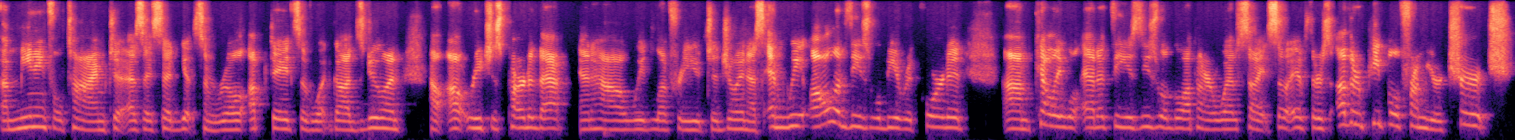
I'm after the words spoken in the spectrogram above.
a meaningful time to, as I said, get some real updates of what God's doing, how outreach is part of that, and how we'd love for you to join us. And we, all of these will be recorded. Um, Kelly will edit these. These will go up on our website. So if there's other people from your church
